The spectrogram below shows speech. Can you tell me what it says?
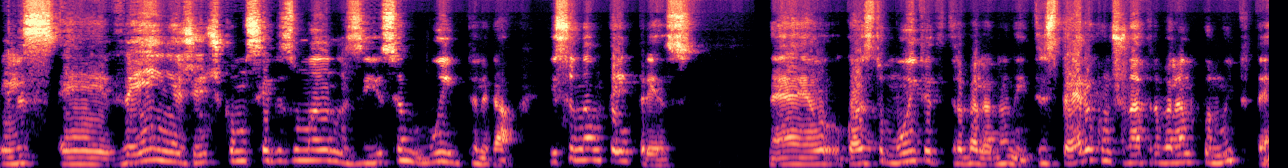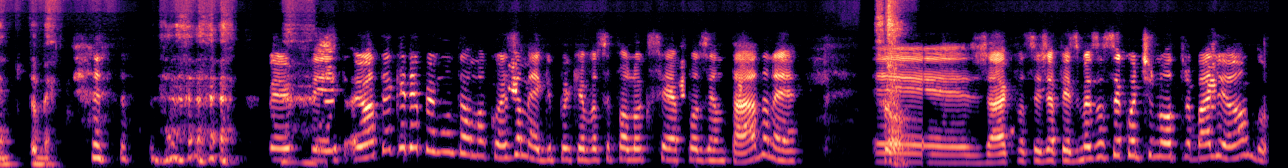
eles é, veem a gente como seres humanos, e isso é muito legal. Isso não tem preço. Né? Eu gosto muito de trabalhar no NITRA. Espero continuar trabalhando por muito tempo também. Perfeito. Eu até queria perguntar uma coisa, Meg, porque você falou que você é aposentada, né? É, já que você já fez, mas você continuou trabalhando.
